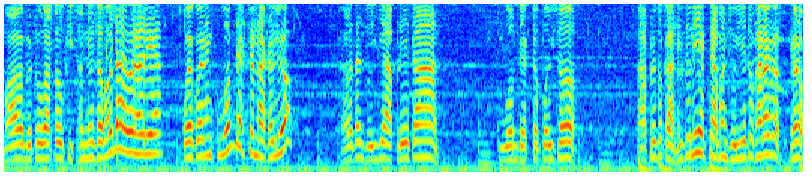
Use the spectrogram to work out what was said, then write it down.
મારો બેટો આ તો કિશનનો જબર ડાયવર હાલ્યા કોઈ કોઈને કુવમ ટ્રેક્ટર નાખલ્યો હવે તને જોઈએ આપણે તાન કુવમ ટ્રેક્ટર પૈસો આપણે તો કાઢી તો નહીં એકતા પણ જોઈએ તો ખરા હેડો.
